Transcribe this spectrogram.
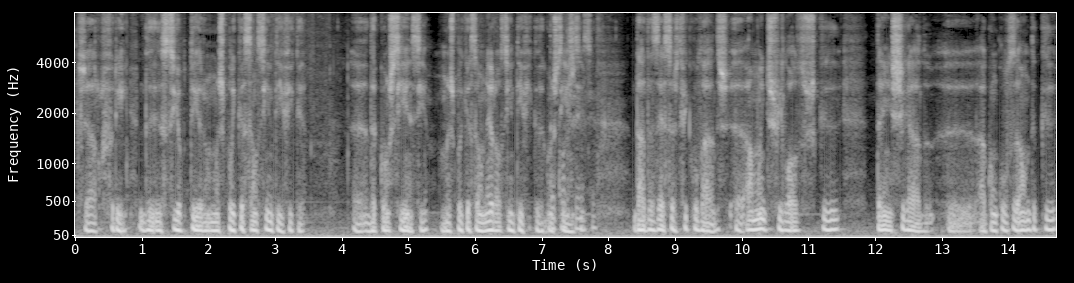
que já referi de se obter uma explicação científica uh, da consciência, uma explicação neurocientífica da consciência, da consciência. dadas essas dificuldades, uh, há muitos filósofos que têm chegado uh, à conclusão de que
